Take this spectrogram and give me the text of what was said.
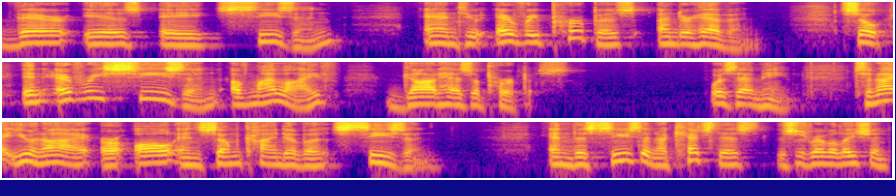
there is a season, and to every purpose under heaven. So, in every season of my life, God has a purpose. What does that mean? Tonight, you and I are all in some kind of a season. And the season, now catch this, this is Revelation.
